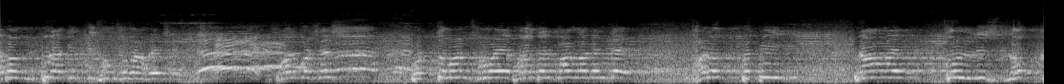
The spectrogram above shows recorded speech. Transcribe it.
এবং পুরাকীর্তি ধ্বংস করা হয়েছে। সর্বশেষ বর্তমান সময়ে ভারতের পার্লামেন্টে ভারতব্যাপী প্রায় চল্লিশ লক্ষ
